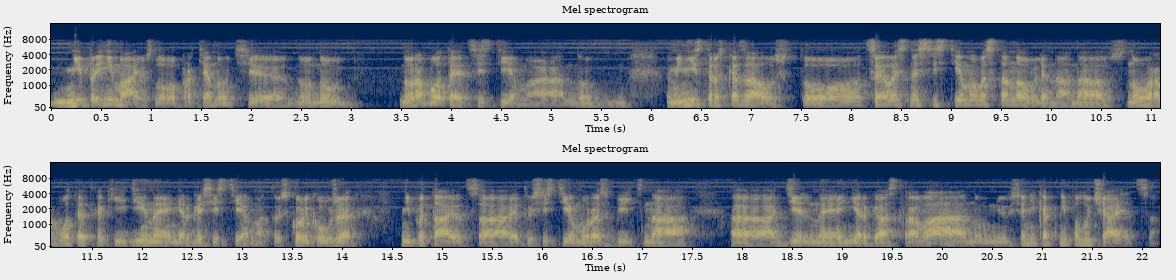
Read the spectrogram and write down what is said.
не принимаю слово протянуть. Э, ну, ну, ну, работает система. Ну, министр сказал, что целостность системы восстановлена. Она снова работает как единая энергосистема. То есть сколько уже не пытаются эту систему разбить на отдельные энергоострова, ну, все никак не получается.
